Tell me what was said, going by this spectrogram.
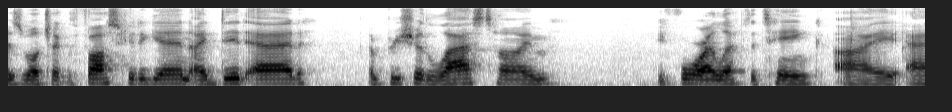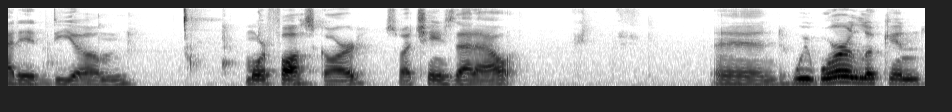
as well check the phosphate again. I did add, I'm pretty sure the last time before I left the tank, I added the um, more Guard, so I changed that out and we were looking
